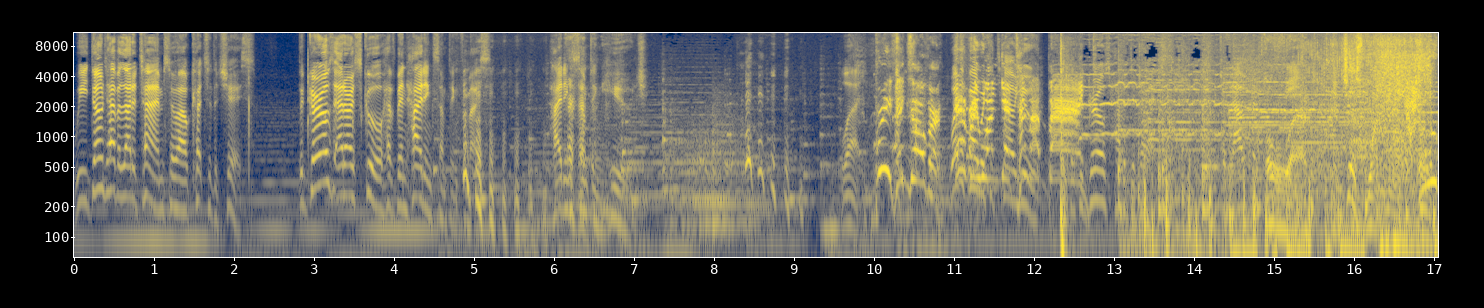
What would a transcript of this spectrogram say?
We don't have a lot of time, so I'll cut to the chase. The girls at our school have been hiding something from us. hiding something huge. what? Briefing's over! What if I were Everyone to get to you the that bag! the girls have a device which allows them to Oh, uh, just one minute, Chief. Patrick,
